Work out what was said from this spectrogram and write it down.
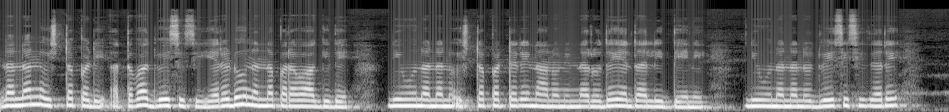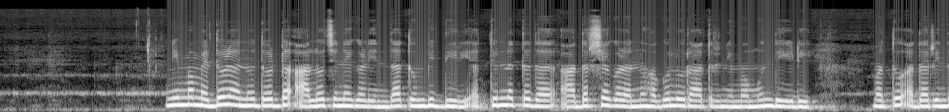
ನನ್ನನ್ನು ಇಷ್ಟಪಡಿ ಅಥವಾ ದ್ವೇಷಿಸಿ, ಎರಡೂ ನನ್ನ ಪರವಾಗಿದೆ. ನೀವು ನನ್ನನ್ನು ಇಷ್ಟಪಟ್ಟರೆ ನಾನು ನಿನ್ನ ಹೃದಯದಲ್ಲಿದ್ದೇನೆ. ನೀವು ನನ್ನನ್ನು ದ್ವೇಷಿಸಿದರೆ ನಿಮ್ಮ ಮೆದುಳನ್ನು ದೊಡ್ಡ ಆಲೋಚನೆಗಳಿಂದ ತುಂಬಿದ್ದೀರಿ. ಅತ್ಯುನ್ನತ ಆದರ್ಶಗಳನ್ನು ಹಗಲು ರಾತ್ರಿ ನಿಮ್ಮ ಮುಂದೆ ಇಡಿ ಮತ್ತು ಅದರಿಂದ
